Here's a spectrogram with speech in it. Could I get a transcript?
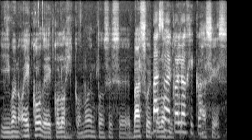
y bueno, eco de ecológico, ¿no? Entonces, eh, vaso ecológico. Vaso ecológico. Así es.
